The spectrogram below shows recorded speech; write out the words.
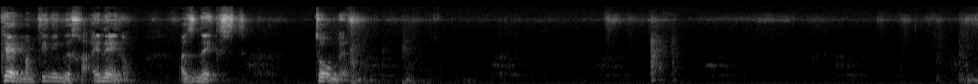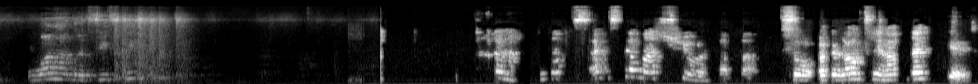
כן, ממתינים לך. איננו. אז נקסט. תומר. One hundred fifty? That's, I'm still not sure about that. So, at around 300? Yes.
